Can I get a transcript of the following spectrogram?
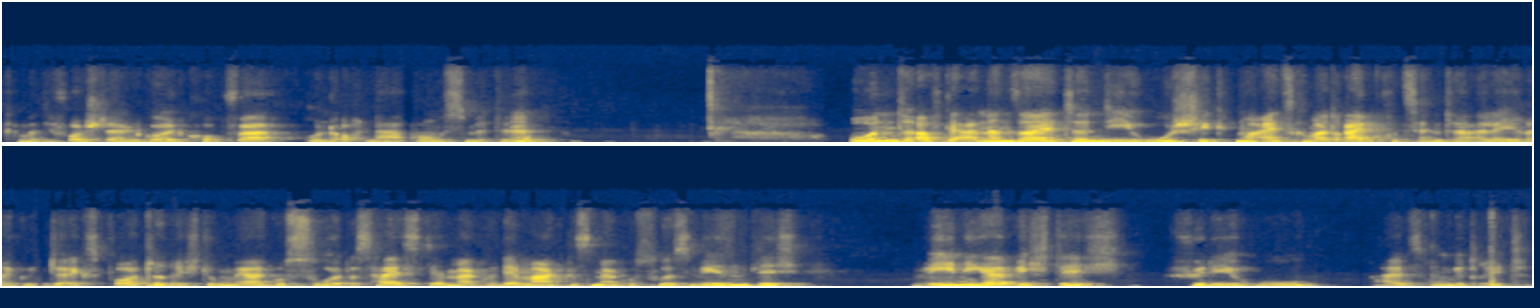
kann man sich vorstellen, Gold, Kupfer und auch Nahrungsmittel. Und auf der anderen Seite, die EU schickt nur 1,3 Prozent aller ihrer Güterexporte Richtung Mercosur. Das heißt, der, Mer der Markt des Mercosur ist wesentlich weniger wichtig für die EU als umgedreht.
